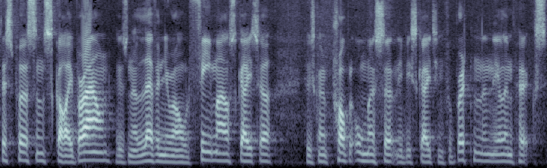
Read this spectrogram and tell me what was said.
this person, Sky Brown, who's an 11 year old female skater who's going to probably almost certainly be skating for Britain in the Olympics.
